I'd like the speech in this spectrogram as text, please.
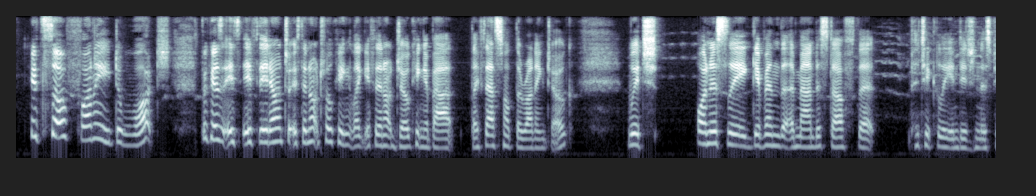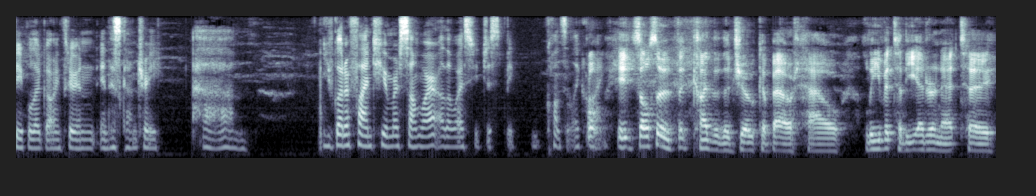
it's so funny to watch because it's if they don't if they're not talking like if they're not joking about like that's not the running joke which honestly given the amount of stuff that particularly indigenous people are going through in, in this country. Um, you've got to find humor somewhere, otherwise you'd just be constantly crying. Well, it's also the kind of the joke about how leave it to the internet to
